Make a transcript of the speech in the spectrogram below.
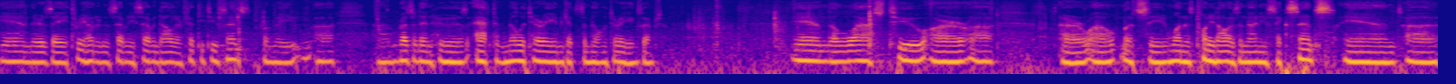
And there's a $377.52 from a uh, uh, resident who is active military and gets the military exemption. And the last two are, uh, are, uh, let's see, one is $20.96, and uh,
